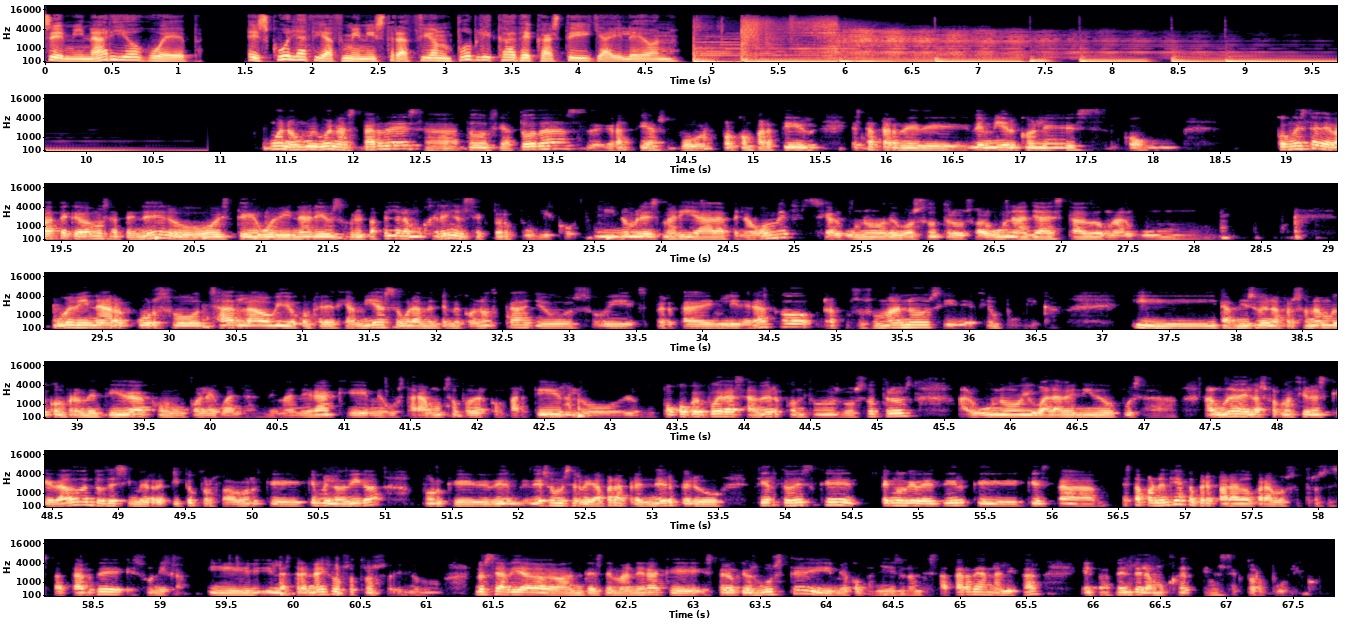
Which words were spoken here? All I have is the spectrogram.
Seminario Web. Escuela de Administración Pública de Castilla y León. Bueno, muy buenas tardes a todos y a todas. Gracias por, compartir esta tarde de, miércoles con, este debate que vamos a tener o, este webinario sobre el papel de la mujer en el sector público. Mi nombre es María Ada Pena Gómez. Si alguno de vosotros o alguna ya ha estado en algún webinar, curso, charla o videoconferencia mía, seguramente me conozca. Yo soy experta en liderazgo, recursos humanos y dirección pública. Y también soy una persona muy comprometida con, la igualdad, de manera que me gustará mucho poder compartir lo, poco que pueda saber con todos vosotros. Alguno igual ha venido pues, a alguna de las formaciones que he dado, entonces si me repito, por favor, que, me lo diga, porque de, eso me servirá para aprender, pero cierto es que tengo que decir que, esta, esta, ponencia que he preparado para vosotros esta tarde es única y, la estrenáis vosotros hoy, no, no se había dado antes, de manera que espero que os guste y me acompañéis durante esta tarde a analizar el papel de la mujer en el sector público.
